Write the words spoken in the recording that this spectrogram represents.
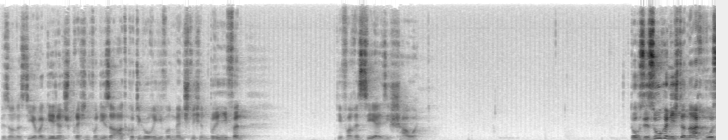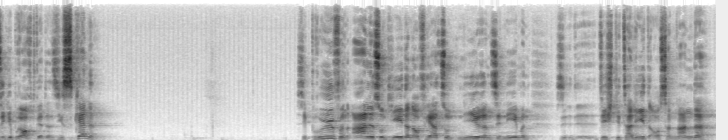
Besonders die Evangelien sprechen von dieser Art Kategorie von menschlichen Briefen. Die Pharisäer, sie schauen. Doch sie suchen nicht danach, wo sie gebraucht werden. Sie scannen. Sie prüfen alles und jeden auf Herz und Nieren. Sie nehmen dich die Talit auseinander.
